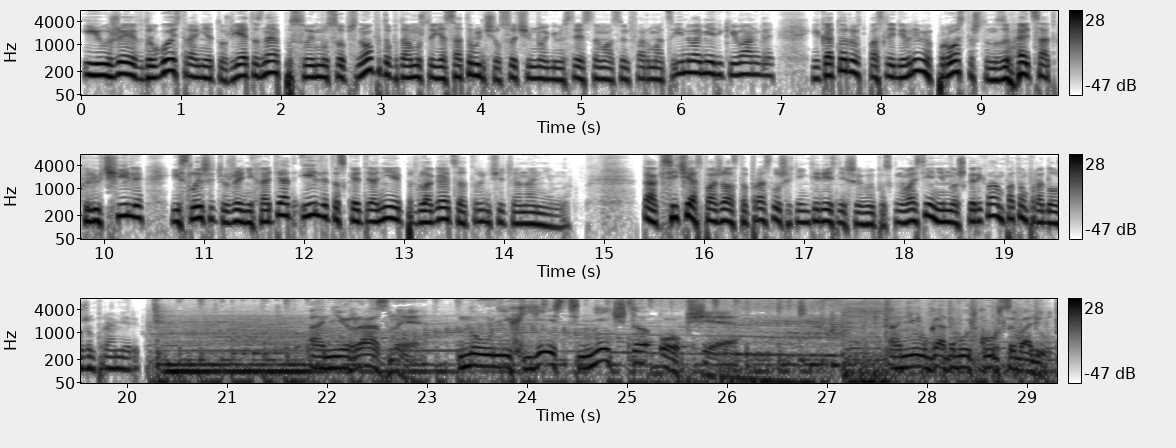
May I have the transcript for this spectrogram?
и уже в другой стране тоже. Я это знаю по своему собственному опыту, потому что я сотрудничал с очень многими средствами массовой информации и в Америке, и в Англии, и которые в последнее время просто, что называется, отключили и слышать уже не хотят, или, так сказать, они предлагают сотрудничать анонимно. Так, сейчас, пожалуйста, прослушайте интереснейший выпуск новостей, немножко рекламы, потом продолжим про Америку. Они разные, но у них есть нечто общее – они угадывают курсы валют,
